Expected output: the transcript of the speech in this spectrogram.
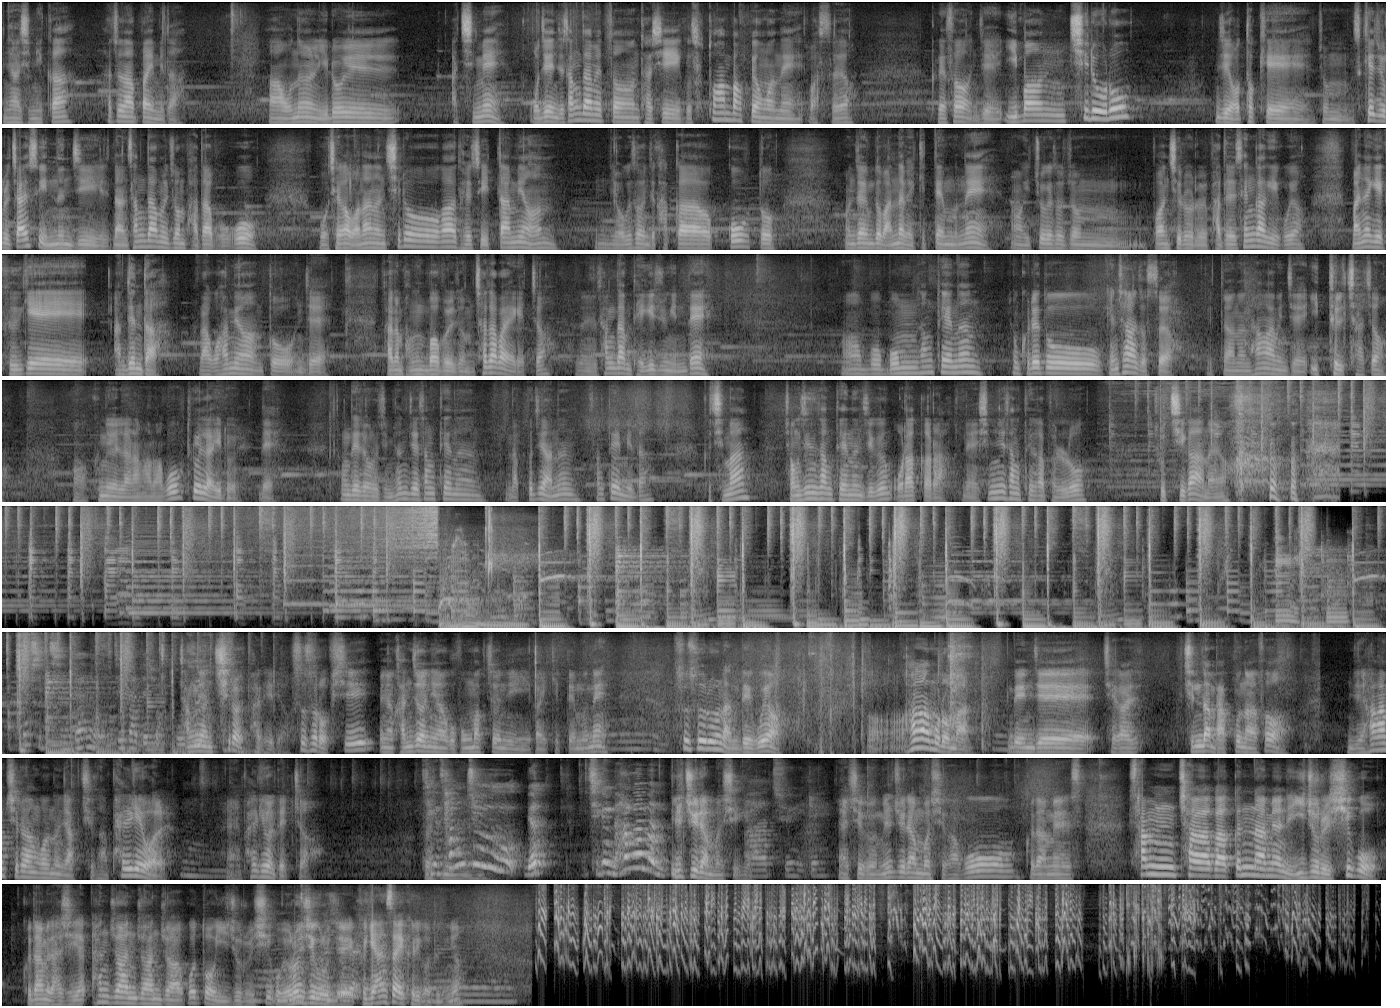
안녕하십니까 하준 아빠입니다. 아, 오늘 일요일 아침에 어제 이제 상담했던 다시 그 소통 한방병원에 왔어요. 그래서 이제 이번 치료로 이제 어떻게 좀 스케줄을 짤 수 있는지 일단 상담을 좀 받아보고 뭐 제가 원하는 치료가 될 수 있다면 음, 여기서 이제 가깝고 또 원장님도 만나 뵙기 때문에 어, 이쪽에서 좀 보안 치료를 받을 생각이고요. 만약에 그게 안 된다 라고 하면 또 이제 다른 방법을 좀 찾아봐야겠죠. 상담 대기 중인데 어, 뭐 몸 상태는 좀 그래도 괜찮아졌어요. 일단은 항암 이제 이틀 차죠. 어, 금요일 날 항암하고 토요일 날 일요일. 네. 상대적으로 지금 현재 상태는 나쁘지 않은 상태입니다. 그렇지만 정신 상태는 지금 오락가락. 네, 심리 상태가 별로 좋지가 않아요. 7월 8일이요. 수술 없이 그냥 간전이하고 복막전이가 있기 때문에 수술은 안 되고요. 어, 항암으로만. 근데 이제 제가 진단 받고 나서 이제 항암 치료한 거는 약 지금 한 8개월, 음. 네, 8개월 됐죠. 지금 음. 3주 몇 지금 항암은 일주일에 한 번씩이요. 아 주일에 네, 지금 일주일에 한 번씩 하고 그다음에 3차가 끝나면 2주를 쉬고 그 다음에 다시 한 주 한 주 한 주 하고 또 2주를 쉬고 음, 이런 식으로 이제 그게 한 사이클이거든요. 음.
